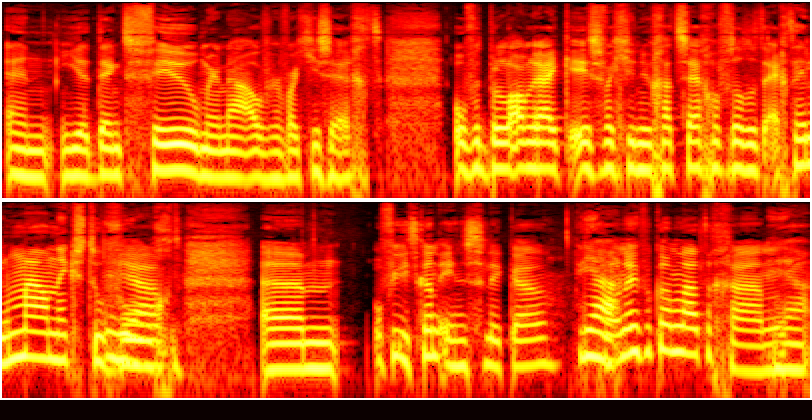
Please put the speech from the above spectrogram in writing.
en je denkt veel meer na over wat je zegt. Of het belangrijk is wat je nu gaat zeggen. Of dat het echt helemaal niks toevoegt. Ehm, Of je iets kan inslikken. Ja. Gewoon even kan laten gaan. ja.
